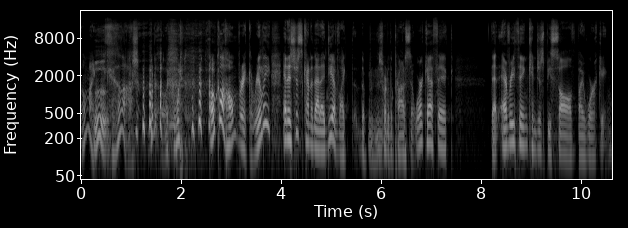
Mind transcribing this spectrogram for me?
oh my Ooh. gosh, what, like, what, Oklahoma, like, really? And it's just kind of that idea of like the, the Mhm. sort of the Protestant work ethic that everything can just be solved by working.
